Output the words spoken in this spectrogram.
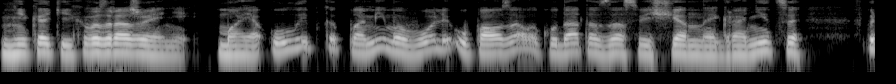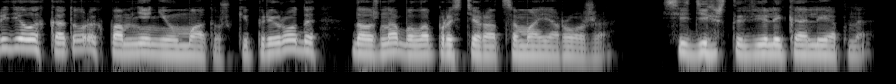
Никаких возражений. Моя улыбка помимо воли уползала куда-то за священные границы, в пределах которых, по мнению матушки природы, должна была простираться моя рожа. Сидишь ты великолепно,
